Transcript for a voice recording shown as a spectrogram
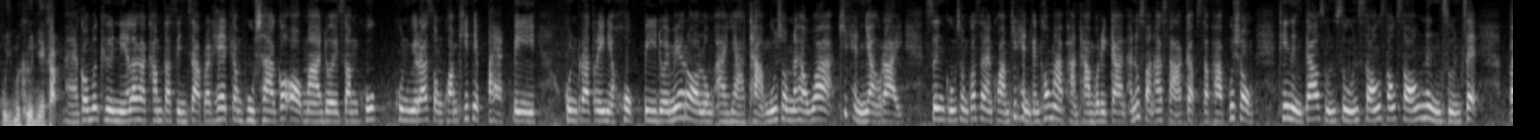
คุยเมื่อคืนนี้ครับแหมก็เมื่อคืนนี้แหละค่ะคำตัดสินจากประเทศกัมพูชาก็ออกมาโดยจำคุก คุณวีระสมความคิดเนี่ย8ปี คุณราตรีเนี่ย6ปี โดยไม่รอลงอาญาถามคุณผู้ชมนะคะว่าคิดเห็นอย่างไร ซึ่งคุณผู้ชมก็แสดงความคิดเห็นกันเข้ามาผ่านทางบริการอนุสรณ์อาสากับสภาผู้ชมที่ 1900222107 ไป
